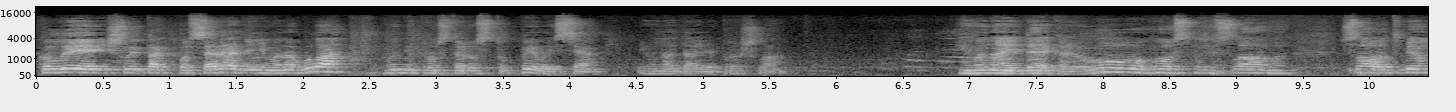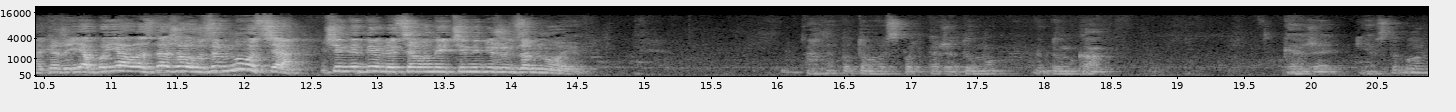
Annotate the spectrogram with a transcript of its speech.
коли йшли так посередині, вона була, вони просто розступилися, і вона далі пройшла. І вона йде, каже, о, Господи, слава, слава тобі. Вона каже, я боялась навіть озирнутися, чи не дивляться вони, чи не біжуть за мною. Але потім Господь каже, в думках, каже, я з тобою.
